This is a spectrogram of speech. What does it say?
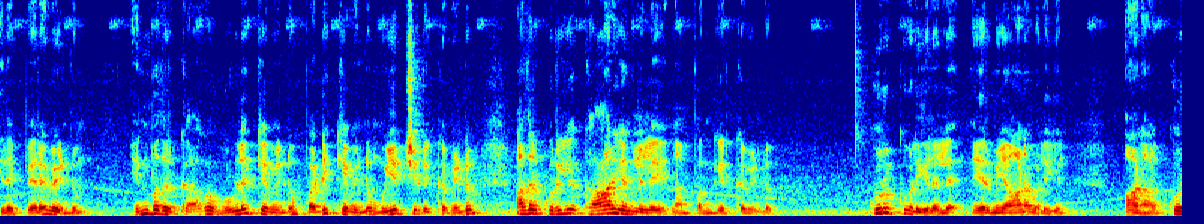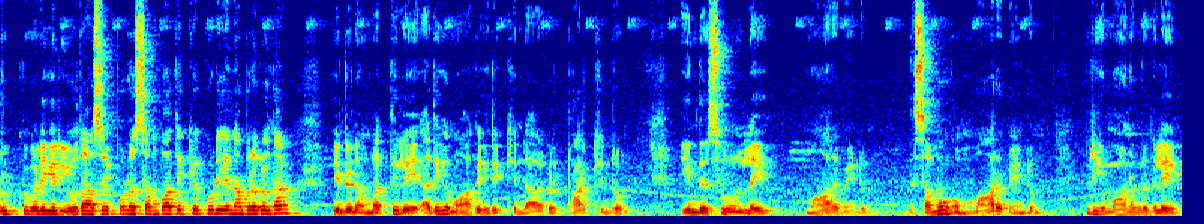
இதை பெற வேண்டும் என்பதற்காக உழைக்க வேண்டும் படிக்க வேண்டும் முயற்சி எடுக்க வேண்டும் அதற்குரிய காரியங்களிலே நாம் பங்கேற்க வேண்டும். குறுக்கு வழியில் அல்ல நேர்மையான வழியில். ஆனால் குறுக்கு வழியில் யூதாசை போல சம்பாதிக்கக்கூடிய நபர்கள்தான் இன்று நம் மத்தியிலே அதிகமாக இருக்கின்றார்கள் பார்க்கின்றோம். இந்த சூழ்நிலை மாற வேண்டும் இந்த சமூகம் மாற வேண்டும். பிரியமானவர்களே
